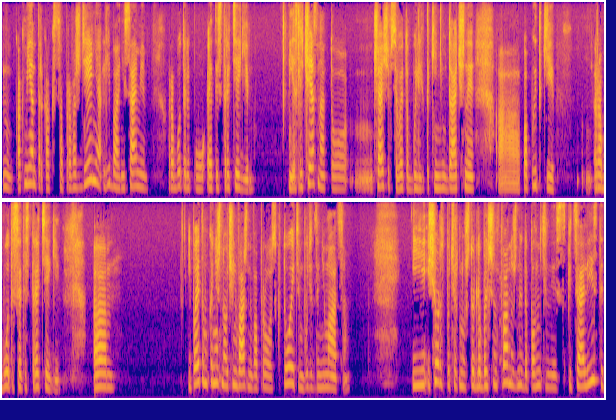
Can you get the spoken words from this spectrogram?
ну, как ментор, как сопровождение, либо они сами работали по этой стратегии. Если честно, то чаще всего это были такие неудачные а, попытки работы с этой стратегией. И поэтому, конечно, очень важный вопрос, кто этим будет заниматься. И еще раз подчеркну, что для большинства нужны дополнительные специалисты,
